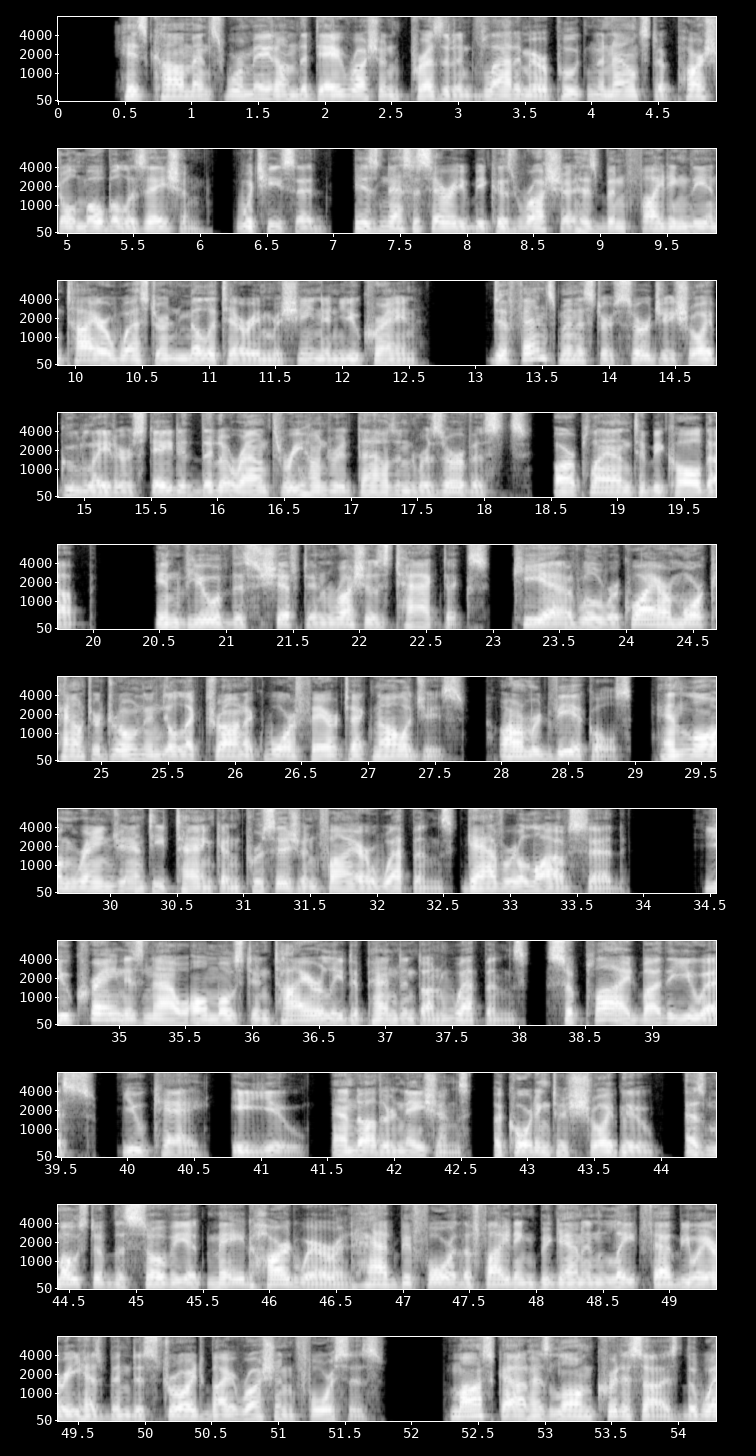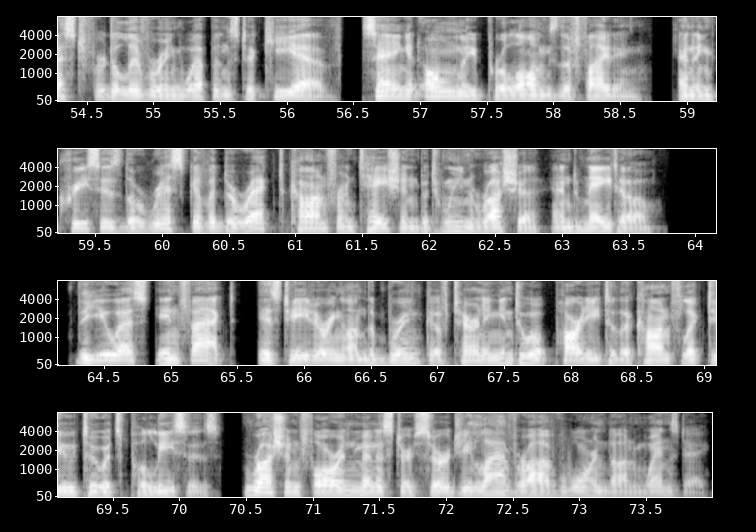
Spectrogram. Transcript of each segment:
His comments were made on the day Russian President Vladimir Putin announced a partial mobilization, which he said is necessary because Russia has been fighting the entire Western military machine in Ukraine. Defense Minister Sergei Shoigu later stated that around 300,000 reservists are planned to be called up. In view of this shift in Russia's tactics, Kiev will require more counter-drone and electronic warfare technologies, armored vehicles, and long-range anti-tank and precision-fire weapons, Gavrilov said. Ukraine is now almost entirely dependent on weapons supplied by the US, UK, EU, and other nations, according to Shoigu, as most of the Soviet-made hardware it had before the fighting began in late February has been destroyed by Russian forces. Moscow has long criticized the West for delivering weapons to Kiev, saying it only prolongs the fighting and increases the risk of a direct confrontation between Russia and NATO. The US, in fact, is teetering on the brink of turning into a party to the conflict due to its policies, Russian Foreign Minister Sergei Lavrov warned on Wednesday.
